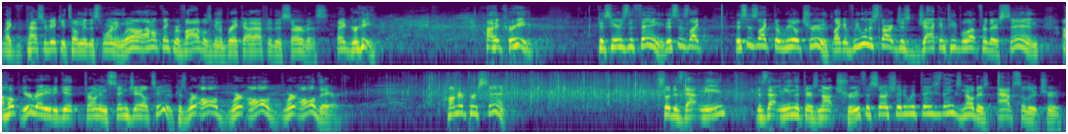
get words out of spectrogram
Like Pastor Vicky told me this morning, well, I don't think revival is going to break out after this service. I agree. I agree. Because here's the thing this is like this is like the real truth. Like, if we want to start just jacking people up for their sin, I hope you're ready to get thrown in sin jail too, because we're all, we're all, we're all there. 100%. So, does that mean, does that mean that there's not truth associated with these things? No, there's absolute truth.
